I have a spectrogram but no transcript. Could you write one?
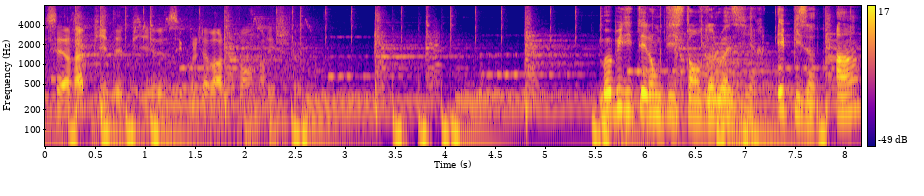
C'est rapide et puis euh, c'est cool d'avoir le vent dans les cheveux. Mobilité longue distance de loisirs, épisode 1,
